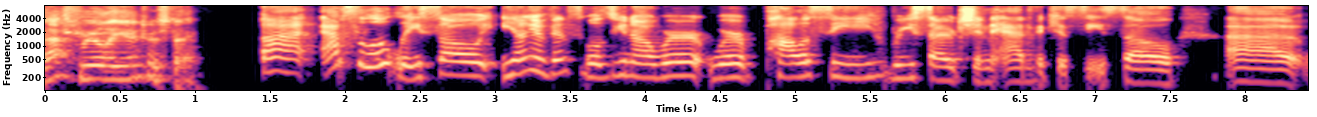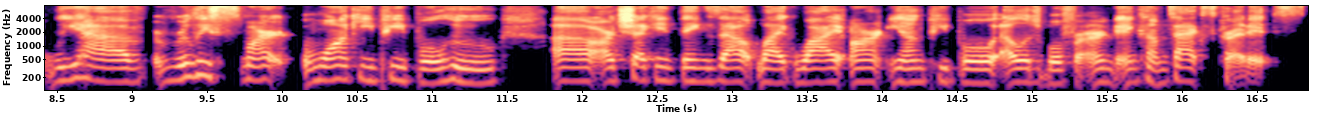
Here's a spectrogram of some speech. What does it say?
That's really interesting. Uh, absolutely. So Young Invincibles, you know, we're we're policy research and advocacy. So uh, we have really smart, wonky people who uh, are checking things out like why aren't young people eligible for earned income tax credits?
